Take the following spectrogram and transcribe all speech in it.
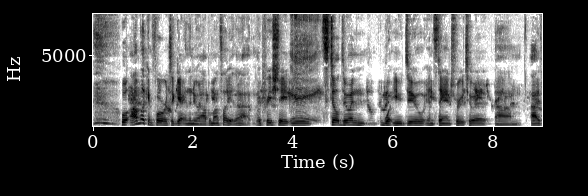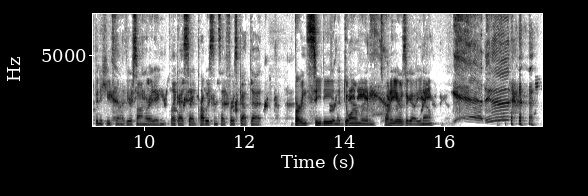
Well, I'm looking forward to getting the new album. I'll tell you that. I appreciate you still doing what you do and staying true to it. Um, I've been a huge fan of your songwriting, like I said, probably since I first got that burned CD in a dorm room 20 years ago. You know. Yeah, dude.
